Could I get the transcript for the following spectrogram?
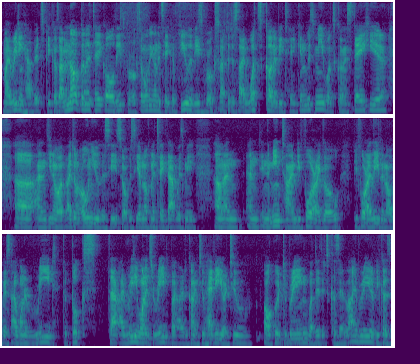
my reading habits because I'm not going to take all these books. I'm only going to take a few of these books. So I have to decide what's going to be taken with me, what's going to stay here. Uh, and, you know, I, I, don't own Ulysses, so obviously I'm not going to take that with me. Um, and, and in the meantime, before I go, before I leave in August, I want to read the books that I really wanted to read but are kind of too heavy or too awkward to bring, whether it's because they're library or because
